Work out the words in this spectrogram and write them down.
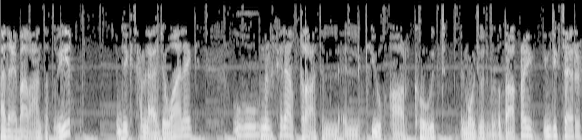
هذا عبارة عن تطبيق يمديك تحمله على جوالك ومن خلال قراءة ال QR code الموجود بالبطاقة يمديك تعرف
